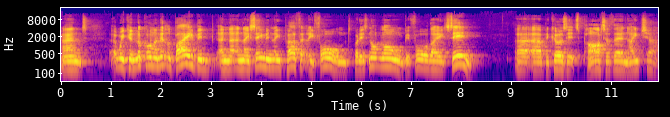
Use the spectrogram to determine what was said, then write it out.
And we can look on a little babe and, and they seemingly perfectly formed, but it's not long before they sin uh, uh, because it's part of their nature.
